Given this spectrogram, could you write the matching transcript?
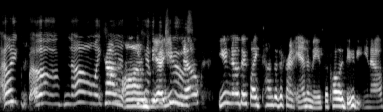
I like both. No, I Come can't. on, can't make yeah. You know, you know, there's like tons of different animes for Call of Duty. You know,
